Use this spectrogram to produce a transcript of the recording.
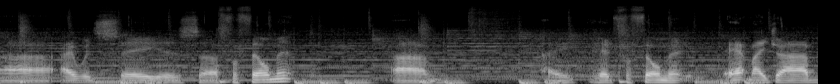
Uh, I would say is uh, fulfillment. Um, I had fulfillment at my job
